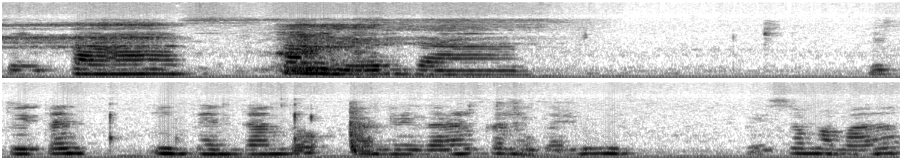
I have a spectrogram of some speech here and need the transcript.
se pasa de verga. Estoy tan intentando agregar al calendario esa mamada.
